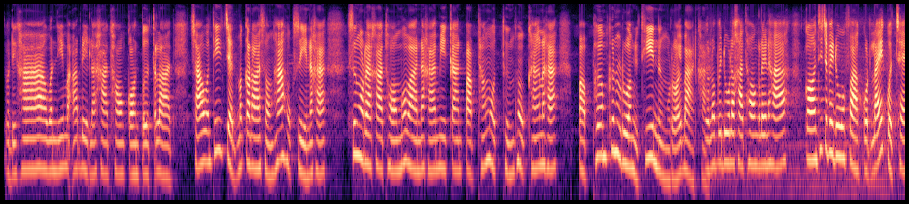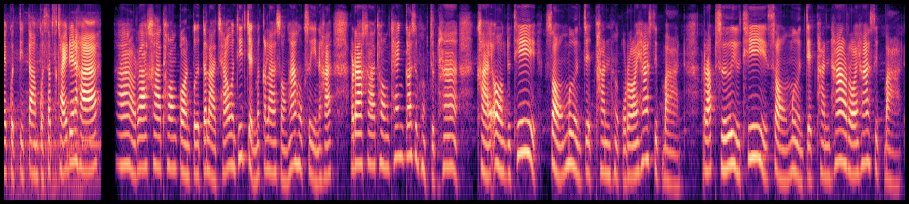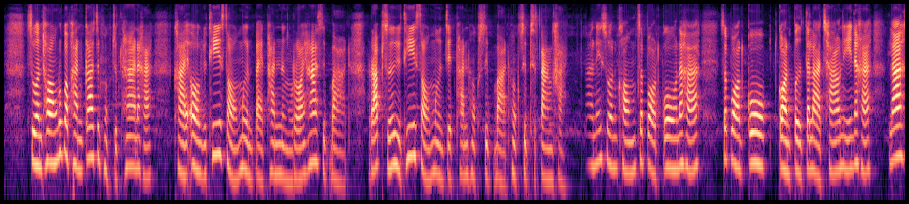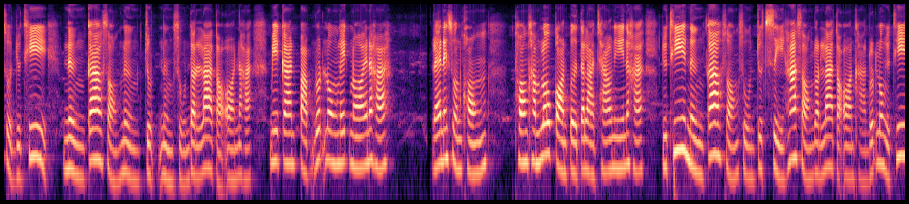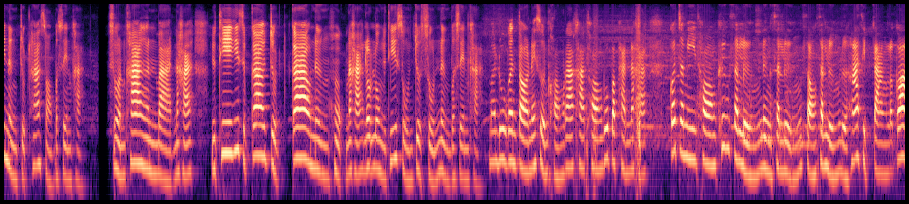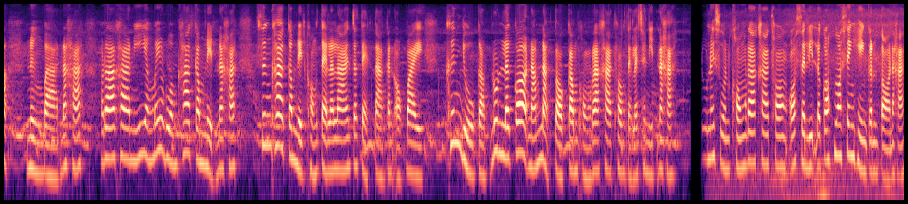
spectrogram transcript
สวัสดีค่ะ วันนี้มาอัปเดตราคาทองก่อนเปิดตลาด เช้าวันที่ 7 มกราคม 2564 นะคะ ซึ่งราคาทองเมื่อวานนะคะ มีการปรับทั้งหมดถึง 6 ครั้งนะคะ ปรับเพิ่มขึ้นรวมอยู่ที่ 100 บาทค่ะ เดี๋ยวเราไปดูราคาทองกันเลยนะคะ ก่อนที่จะไปดูฝากกดไลค์ กดแชร์ กดติดตาม กด Subscribe ด้วยนะคะ ค่ะราคาทองก่อนเปิดตลาดเช้าวันที่ 7 มกราคม 2564 นะคะ ราคาทองแท่ง 96.5 ขายออกอยู่ที่ 27,650 บาท รับซื้ออยู่ที่ 27,550 บาท ส่วนทองรูปพรรณ 96.5 นะคะ ขายออกอยู่ที่ 28,150 บาท รับซื้ออยู่ที่ 27,060 บาท 60 สตางค์ค่ะ ในส่วนของสปอร์ตโกนะคะสปอร์ตโกก่อนเปิดตลาดเช้านี้นะคะ ล่าสุดอยู่ที่ 1921.10 ดอลลาร์ต่อออนนะคะ มีการปรับลดลงเล็กน้อยนะคะ และในส่วนของทองคำโลกก่อนเปิดตลาดเช้านี้นะคะ อยู่ที่ 1920.452 ดอลลาร์ต่อออนค่ะ ลดลงอยู่ที่ 1.52%ค่ะ ส่วนค่าเงินบาทนะคะ อยู่ที่ 29.916 นะคะ ลดลงอยู่ที่ 0.01%ค่ะ มาดูกันต่อในส่วนของราคาทองรูปพรรณนะคะ ก็จะมีทองครึ่งสลึง 1 สลึง 2 สลึงหรือ 50 ตังค์แล้วก็ 1 บาทนะคะ ราคานี้ยังไม่รวมค่ากำเนิดนะคะ ซึ่งค่ากำเนิดของแต่ละร้านจะแตกต่างกันออกไปขึ้นอยู่กับรุ่นและก็น้ำหนักต่อกรัมของราคาทองแต่ละชนิดนะคะ ดูในส่วนของราคาทองออสซิลิตแล้วก็หัวเส้งเฮงกันต่อนะคะ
